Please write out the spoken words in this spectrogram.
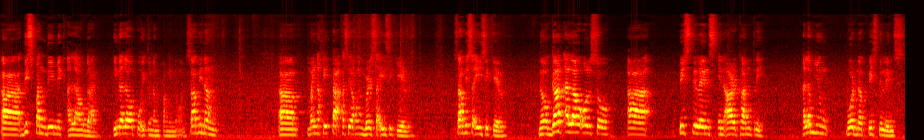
Ah, this pandemic allow God. Inalaw po ito ng Panginoon. Sabi ng, ah, may nakita kasi akong verse sa Ezekiel. Sabi sa Ezekiel, no, God allow also uh, pestilence in our country. Alam yung word na pestilence,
